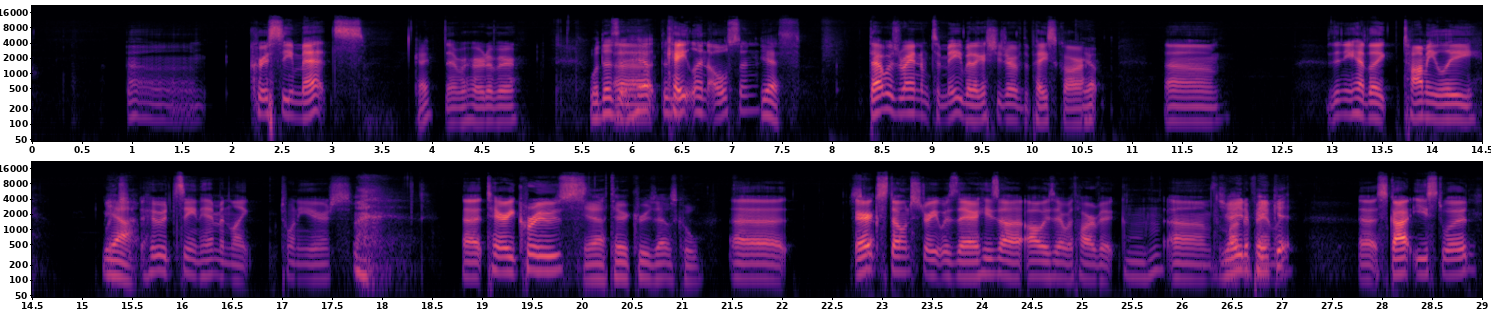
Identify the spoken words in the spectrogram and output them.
Um, Chrissy Metz. Okay. Never heard of her. Well, does it Uh, help? does it- Kaitlin Olson. Yes. That was random to me, but I guess she drove the pace car. Yep. Um, then you had like Tommy Lee. Yeah. Who had seen him in like 20 years? uh, Terry Crews. Yeah, Terry Crews. That was cool. Uh, Eric Stonestreet was there. He's uh, always there with Harvick. Mm-hmm. Um, from Jada Pinkett. Uh, Scott Eastwood.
